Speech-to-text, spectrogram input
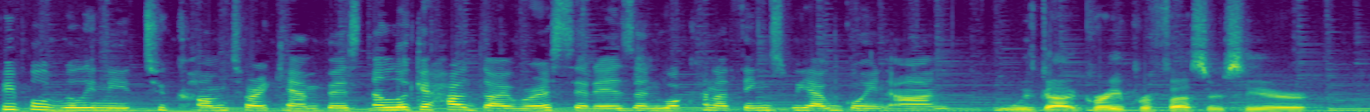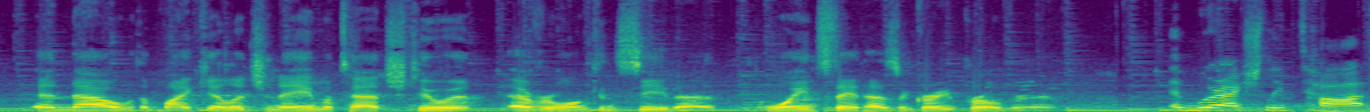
People really need to come to our campus and look at how diverse it is and what kind of things we have going on. We've got great professors here and now with the Mike Ilitch name attached to it, everyone can see that Wayne State has a great program. We're actually taught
